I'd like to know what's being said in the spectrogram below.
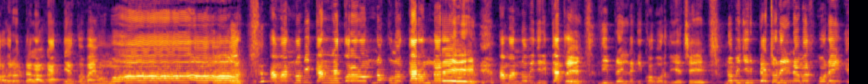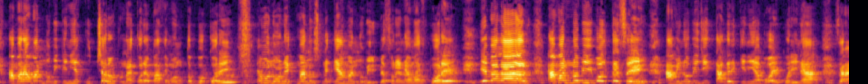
হযরত বেলাল ডাক দিয়ে কয়, ভাই ওমর, আমার নবী কান্না করার অন্য কোনো কারণ না রে। আমার নবীজির কাছে জিব্রাইল নাকি খবর দিয়েছে। নবীজির পেছনেই নামাজ পড়ে আবার আমার নবীকে নিয়ে কুচ্ছা রটনা করে, বাজে মন্তব্য করে। এমন অনেক মানুষ নাকি আমার নবীর পেছনে নামাজ পড়ে। এবেলার আমার নবী বলতেছে, আমি নবীজি তাদেরকে নিয়ে ভয় করি না। যারা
